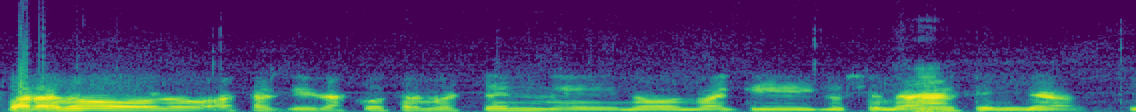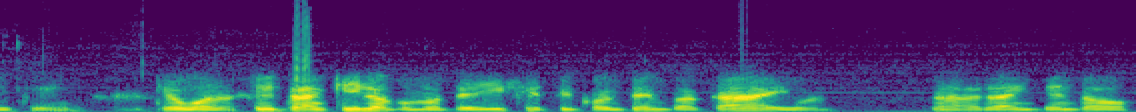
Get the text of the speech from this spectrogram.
para no, no hasta que las cosas no estén, eh, no, no hay que ilusionarse ni nada. Así que, que bueno, estoy tranquilo, como te dije, estoy contento acá y bueno, la verdad intento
